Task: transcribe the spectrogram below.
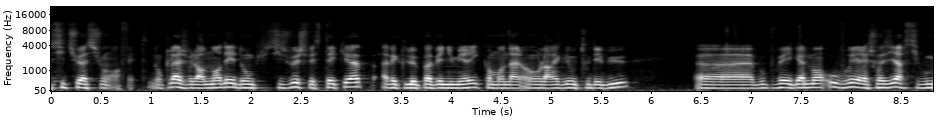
situation en fait. Donc là, je vais leur demander, donc si je veux, je fais stake up avec le pavé numérique comme on l'a réglé au tout début. Euh, vous pouvez également ouvrir et choisir si vous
